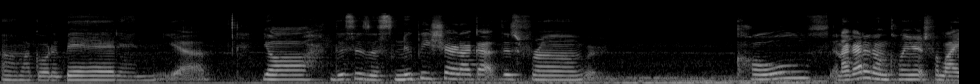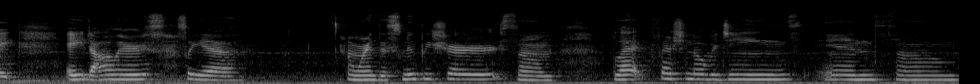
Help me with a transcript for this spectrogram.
um, I go to bed and yeah. Y'all, this is a Snoopy shirt. I got this from Kohl's and I got it on clearance for like $8. So yeah, I'm wearing the Snoopy shirt, some black Fashion Nova jeans, and some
